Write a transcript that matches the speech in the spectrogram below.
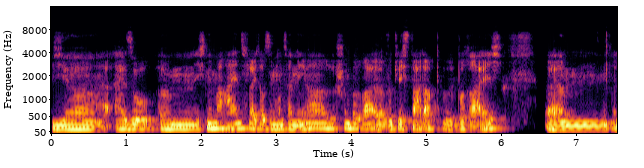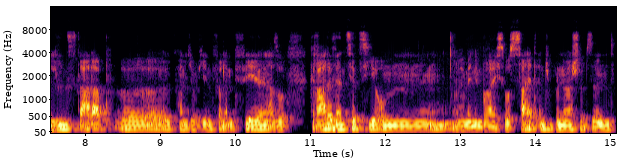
Ja, also ähm, ich nehme eins vielleicht aus dem unternehmerischen Bereich oder wirklich Startup-Bereich. Ähm, Lean Startup äh, kann ich auf jeden Fall empfehlen. Also gerade wenn es jetzt hier um, wenn wir in dem Bereich so Side Entrepreneurship sind,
